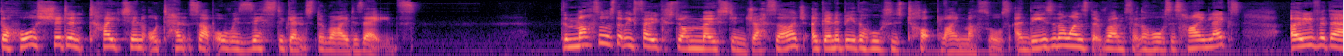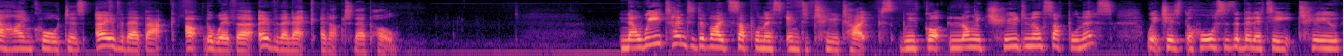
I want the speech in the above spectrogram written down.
the horse shouldn't tighten or tense up or resist against the rider's aids. The muscles that we focused on most in dressage are going to be the horse's top line muscles, and these are the ones that run from the horse's hind legs over their hindquarters, over their back, up the wither, over their neck, and up to their poll. Now, we tend to divide suppleness into two types. We've got longitudinal suppleness, which is the horse's ability to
